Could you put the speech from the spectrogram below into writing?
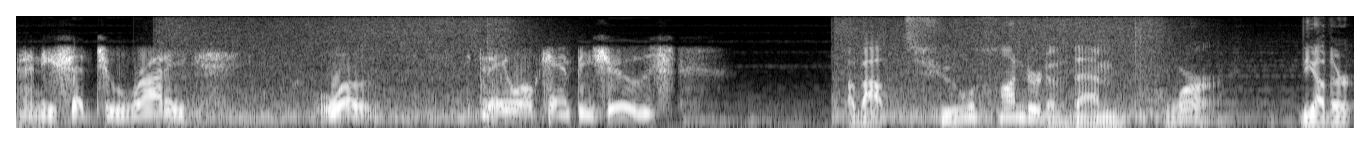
and he said to Roddy, Well, they all can't be Jews. About 200 of them were. The other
